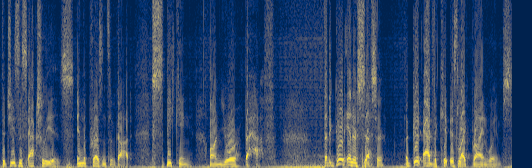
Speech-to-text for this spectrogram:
That Jesus actually is in the presence of God, speaking on your behalf. That a good intercessor, a good advocate is like Brian Williams.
